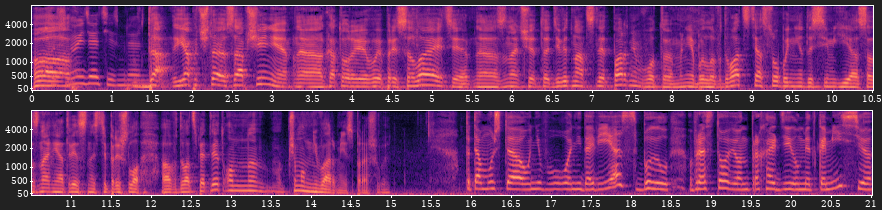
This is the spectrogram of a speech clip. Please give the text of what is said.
А, Слушай, ну идиотизм, реально. Да, я почитаю сообщения, э, которые вы присылаете. Э, Значит, 19 лет парнем, вот э, мне было в 20 особо не до семьи, осознание ответственности пришло. А в 25 лет он... Почему он не в армии, спрашивают? Потому что у него недовес был в Ростове, он проходил медкомиссию,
